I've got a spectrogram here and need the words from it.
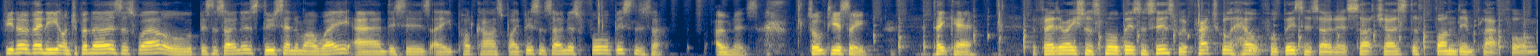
if you know of any entrepreneurs as well or business owners, do send them our way. And this is a podcast by business owners for business owners. Talk to you soon. Take care. The Federation of Small Businesses with practical help for business owners, such as the funding platform.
